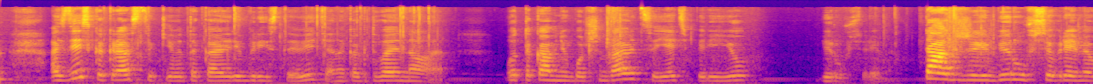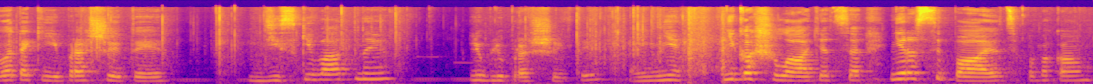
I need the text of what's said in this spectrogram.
А здесь как раз таки вот такая ребристая, видите, она как двойная. Вот такая мне больше нравится, я теперь ее беру все время. Также беру все время вот такие прошитые диски ватные. Люблю прошитые. Они не, не кошлатятся, не рассыпаются по бокам.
